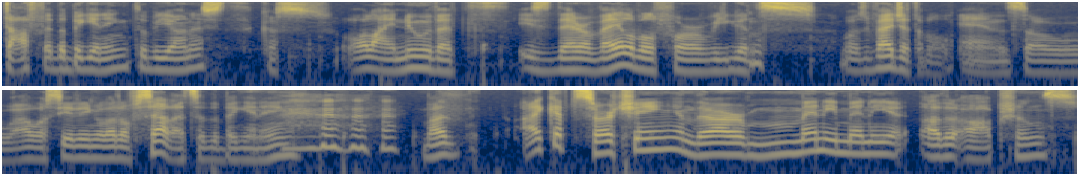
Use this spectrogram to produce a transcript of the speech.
tough at the beginning, to be honest, because all I knew that is there available for vegans was vegetable, and so I was eating a lot of salads at the beginning. but I kept searching, and there are many, many other options,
